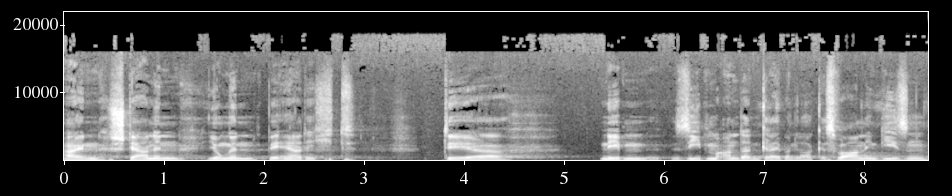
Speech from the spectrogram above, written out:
einen Sternenjungen beerdigt, der neben sieben anderen Gräbern lag. Es waren in diesen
